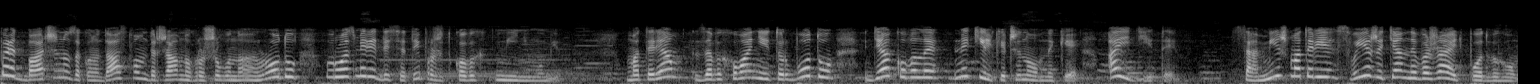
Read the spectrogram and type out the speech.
передбачену законодавством державну грошову нагороду в розмірі 10 прожиткових мінімумів. Матерям за виховання і турботу дякували не тільки чиновники, а й діти. Самі ж матері своє життя не вважають подвигом,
